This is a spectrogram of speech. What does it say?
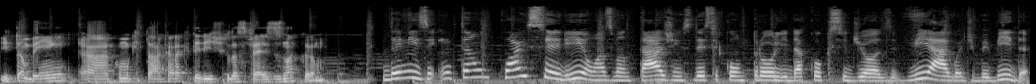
e também uh, como que está a característica das fezes na cama. Denise, então quais seriam as vantagens desse controle da coccidiose via água de bebida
